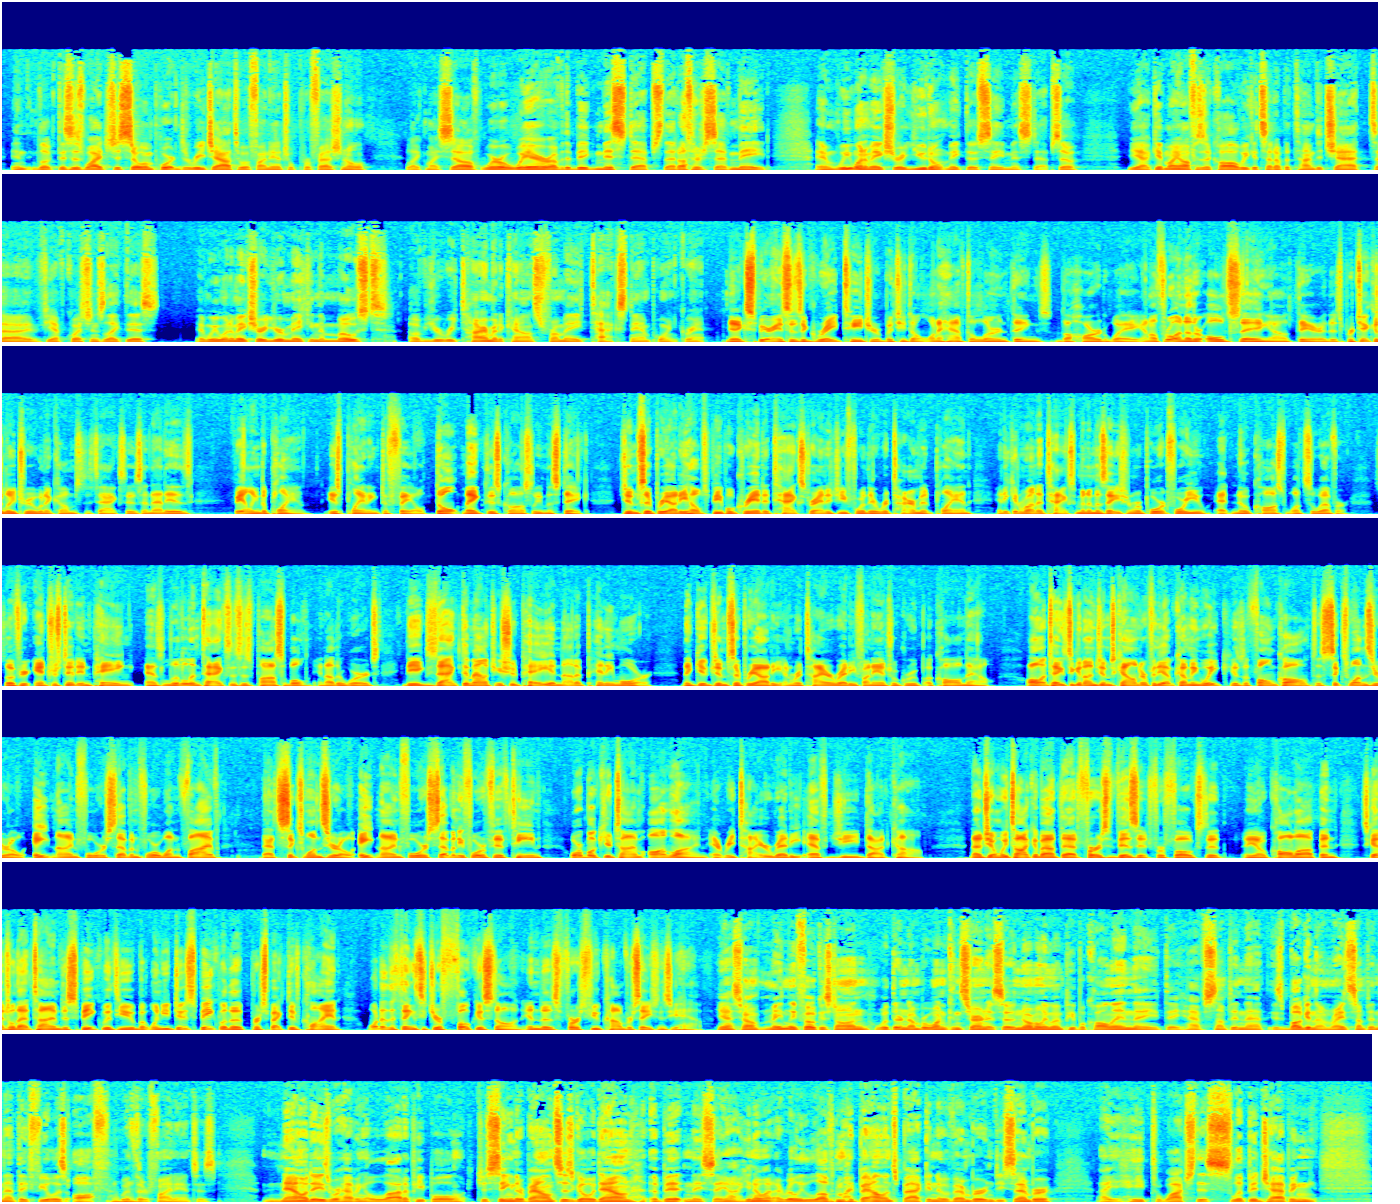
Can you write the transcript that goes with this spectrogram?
And look, this is why it's just so important to reach out to a financial professional like myself. We're aware of the big missteps that others have made, and we want to make sure you don't make those same missteps. So, yeah, give my office a call. We could set up a time to chat uh, if you have questions like this. And we want to make sure you're making the most of your retirement accounts from a tax standpoint, Grant. Yeah, experience is a great teacher, but you don't want to have to learn things the hard way. And I'll throw another old saying out there that's particularly true when it comes to taxes, and that is failing to plan is planning to fail. Don't make this costly mistake. Jim Cipriotti helps people create a tax strategy for their retirement plan, and he can run a tax minimization report for you at no cost whatsoever. So if you're interested in paying as little in taxes as possible, in other words, the exact amount you should pay and not a penny more, then give Jim Cipriotti and Retire Ready Financial Group a call now. All it takes to get on Jim's calendar for the upcoming week is a phone call to 610 894 7415. That's 610 894 7415, or book your time online at retirereadyfg.com. Now, Jim, we talk about that first visit for folks that you know call up and schedule that time to speak with you. But when you do speak with a prospective client, what are the things that you're focused on in those first few conversations you have? Yeah, so I'm mainly focused on what their number one concern is. So normally when people call in, they they have something that is bugging them, right? Something that they feel is off mm-hmm. with their finances. Nowadays, we're having a lot of people just seeing their balances go down a bit, and they say, "Oh, you know what? I really loved my balance back in November and December. I hate to watch this slippage happening."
